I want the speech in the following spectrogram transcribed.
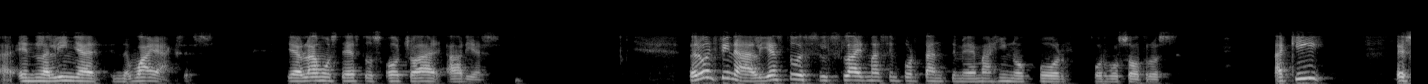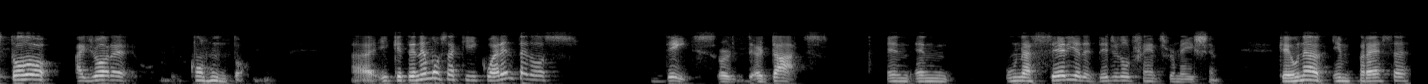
eh, en la línea Y-axis y hablamos de estos ocho áreas. Pero en final, y esto es el slide más importante, me imagino, por, por vosotros. Aquí es todo ayuda conjunto. Ah, y que tenemos aquí 42 dates o dots en, en una serie de digital transformation que una empresa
